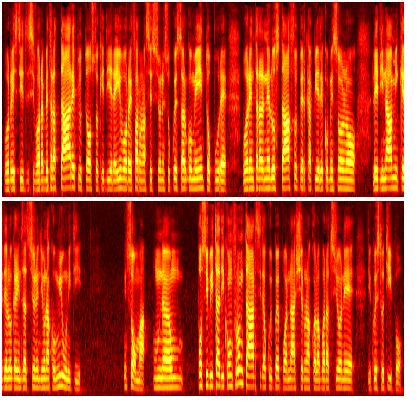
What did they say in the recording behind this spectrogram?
vorresti, si vorrebbe trattare piuttosto che dire io vorrei fare una sessione su questo argomento oppure vorrei entrare nello staff per capire come sono le dinamiche dell'organizzazione di una community. Insomma, un, un- possibilità di confrontarsi da cui poi può nascere una collaborazione di questo tipo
